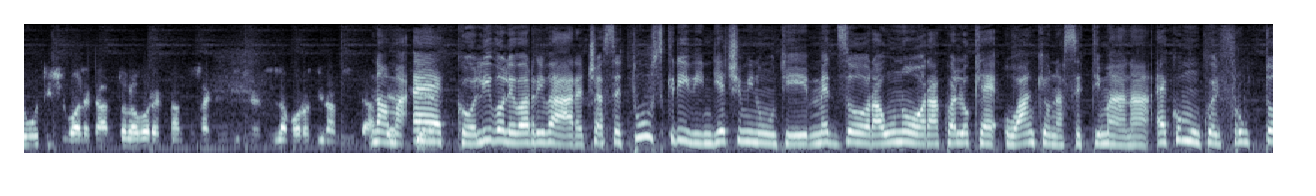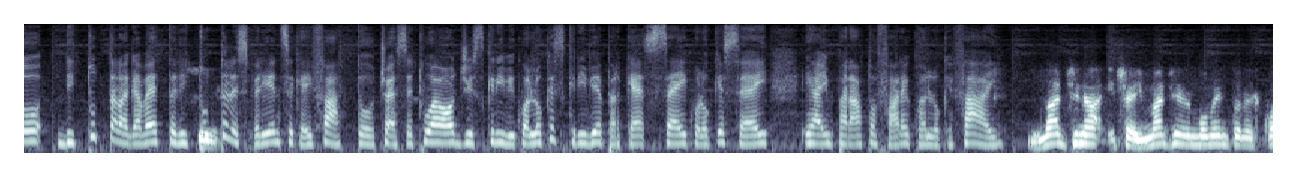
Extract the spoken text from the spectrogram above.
minuti ci vuole tanto lavoro e tanto sacrificio, il lavoro di una vita. No, ma ecco, lì volevo arrivare, cioè se tu scrivi in dieci minuti, mezz'ora, un'ora, quello che è, o anche una settimana, è comunque il frutto di tutta la gavetta, di Sì. tutte le esperienze che hai fatto. Cioè se tu oggi scrivi quello che scrivi è perché sei quello che sei e hai imparato a fare quello che fai. Immagina, cioè, immagina il momento nel quale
